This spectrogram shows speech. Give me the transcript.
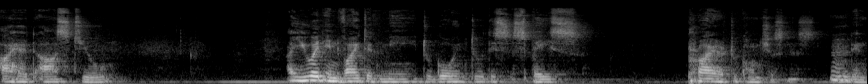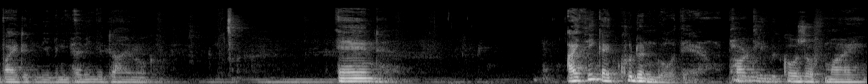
I had asked you. uh, You had invited me to go into this space prior to consciousness. You had invited me when having a dialogue, and I think I couldn't go there, partly because of my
